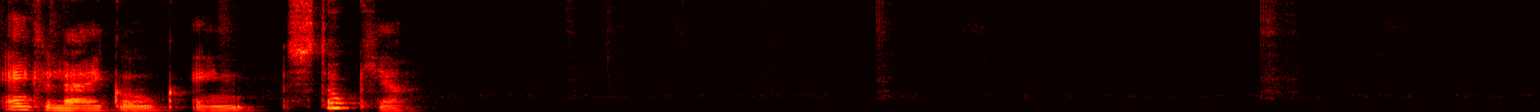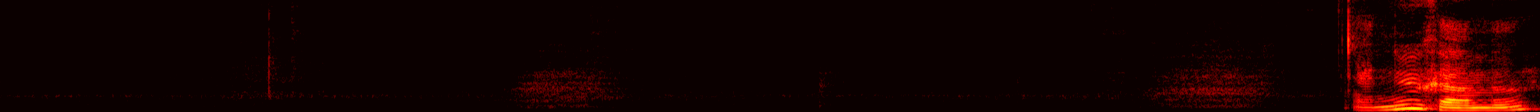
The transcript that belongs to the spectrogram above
en gelijk ook een stokje en nu gaan we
